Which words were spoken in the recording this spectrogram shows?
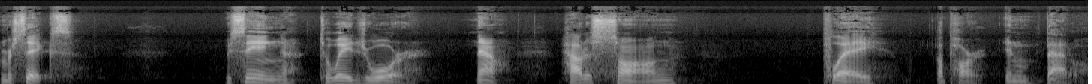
Number six, we sing to wage war. Now, how does song play a part in battle?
